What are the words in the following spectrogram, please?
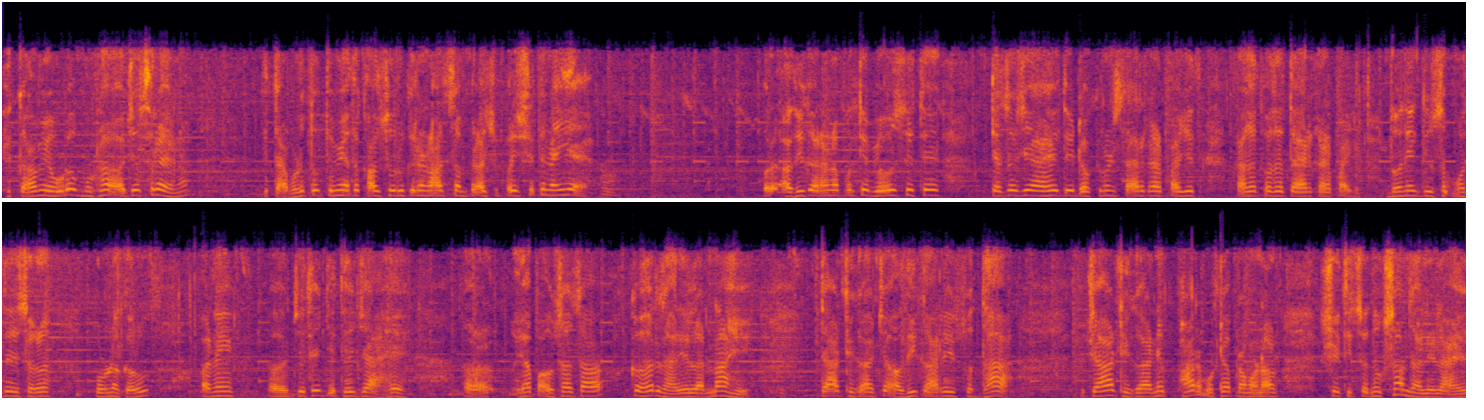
हे काम एवढं मोठं अजस्र आहे ना? की ताबडतोब तुम्ही आता काल सुरू केलं आणि आज संपेल अशी परिस्थिती नाही आहे पण अधिकाऱ्यांना पण ते व्यवस्थित ते त्याचं जे आहे ते डॉक्युमेंट्स तयार करायला पाहिजेत कागदपत्र तयार करायला पाहिजे दोन एक दिवसामध्ये हे सगळं पूर्ण करू. आणि जिथे जिथे जे आहे ह्या पावसाचा कहर झालेला नाही त्या ठिकाणचे अधिकारी सुद्धा ज्या ठिकाणी फार मोठ्या प्रमाणावर शेतीचं नुकसान झालेलं आहे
